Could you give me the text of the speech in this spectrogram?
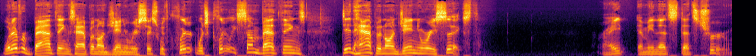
whatever bad things happen on January 6th, with clear which clearly some bad things did happen on January 6th. Right? I mean that's that's true.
